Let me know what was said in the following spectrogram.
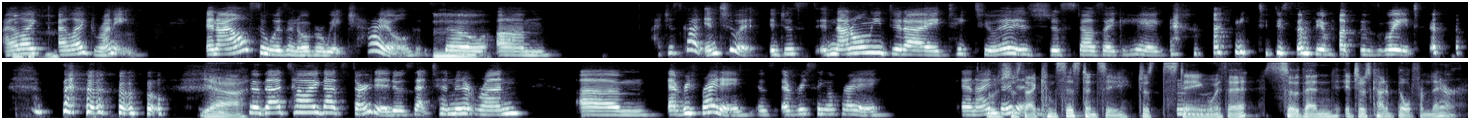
I mm-hmm. liked I liked running, and I also was an overweight child. Mm. So um, I just got into it. It just it, not only did I take to it, it's just I was like, hey, I need to do something about this weight. so, yeah. So that's how I got started. It was that ten minute run um, every Friday. It was every single Friday. And I it was just it. that consistency, just staying mm-hmm. with it. So then it just kind of built from there.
